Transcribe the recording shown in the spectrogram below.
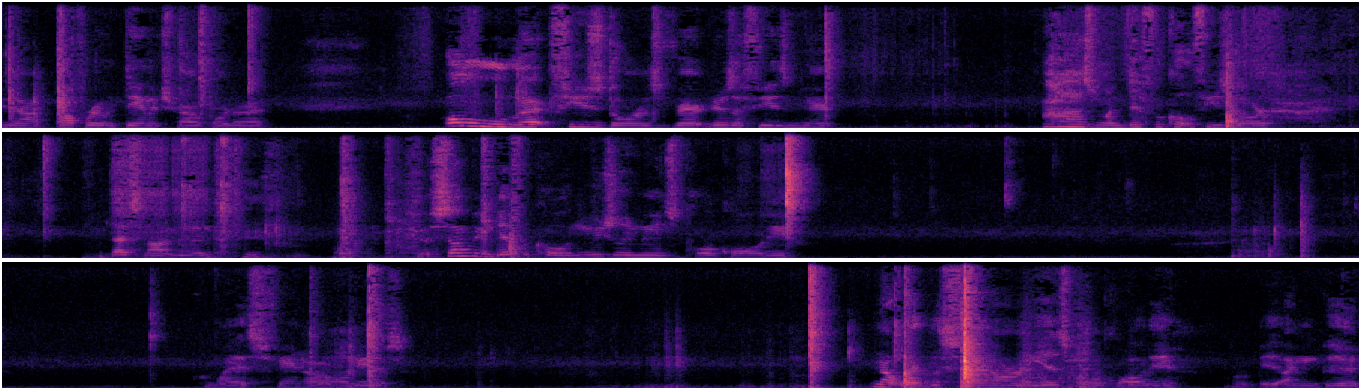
Do not operate with damaged power cord. Alright. Oh, that fuse door is very. There's a fuse in here. Oh, that's one difficult fuse door. That's not good. if something difficult usually means poor quality. Why this fan not already is? Not like this fan already is poor quality. I mean good.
